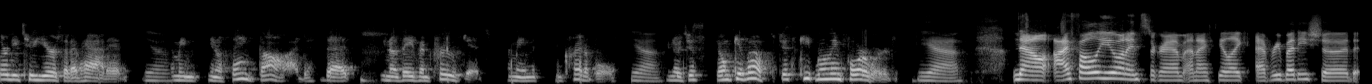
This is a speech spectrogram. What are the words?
32 years that I've had it. Yeah. I mean, you know, thank God that, you know, they've improved it. I mean, it's incredible. Yeah. You know, just don't give up. Just keep moving forward. Yeah. Now, I follow you on Instagram and I feel like everybody should.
